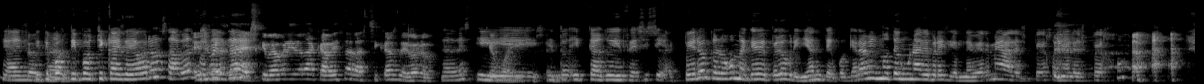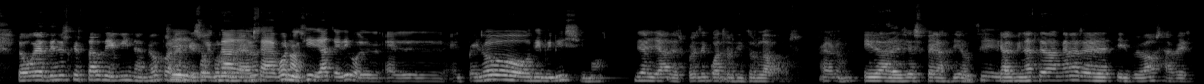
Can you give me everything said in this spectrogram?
Tipo, tipo chicas de oro, ¿sabes? Es Pues verdad, es que me ha venido a la cabeza las chicas de oro. ¿sabes? Qué Y, guay entonces, y tú dices, sí, sí, espero que luego me quede el pelo brillante, porque ahora mismo tengo una depresión de verme al espejo, en el espejo. Luego ya tienes que estar divina, ¿no? Para Sí, que eso pues nada, menos- o sea, bueno, sí, ya te digo, el, el- el pelo divinísimo. Ya, ya, después de 400 lavados. Claro. Y la desesperación. Sí. Que al final te dan ganas de decir, pero vamos a ver,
